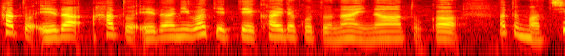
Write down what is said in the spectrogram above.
葉と枝葉と枝に分けて嗅いだことないなとかあとまあ地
